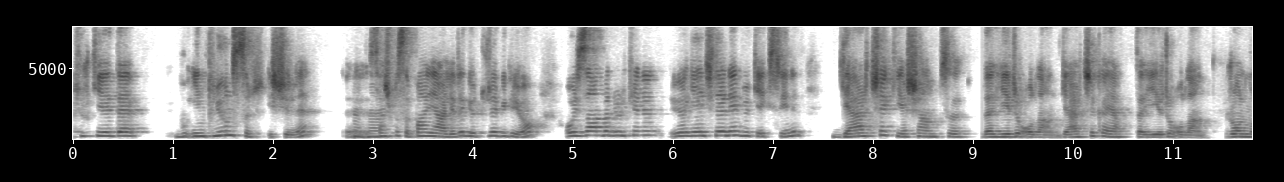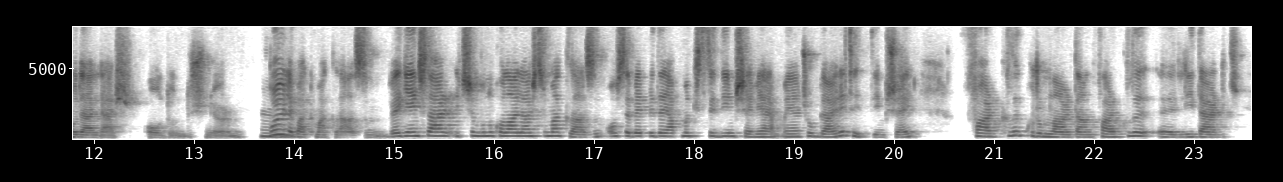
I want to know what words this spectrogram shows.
Türkiye'de bu influencer işini Hı hı. saçma sapan yerlere götürebiliyor. O yüzden ben ülkenin ve gençlerin en büyük eksiğinin gerçek yaşantıda yeri olan, gerçek hayatta yeri olan rol modeller olduğunu düşünüyorum. Hı. Böyle bakmak lazım ve gençler için bunu kolaylaştırmak lazım. O sebeple de yapmak istediğim şey yapmaya çok gayret ettiğim şey farklı kurumlardan, farklı e, liderlik e,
